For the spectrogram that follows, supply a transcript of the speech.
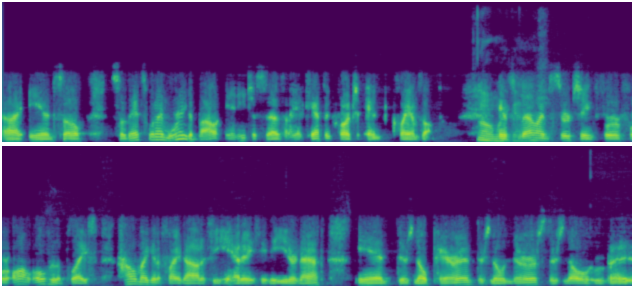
Uh, and so, so that's what I'm worried about. And he just says, I have Captain Crunch and clams up. Oh my and so God. now I'm searching for for all over the place. How am I going to find out if he had anything to eat or not? And there's no parent, there's no nurse, there's no uh,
